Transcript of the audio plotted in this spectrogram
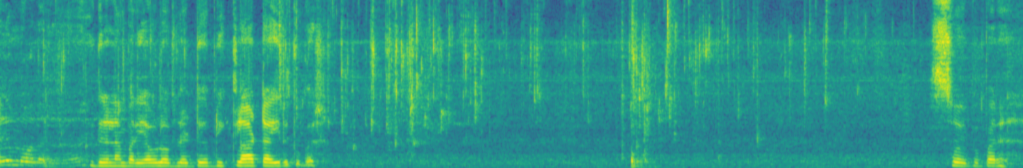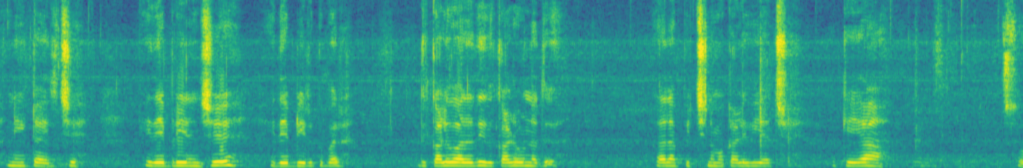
எலும்போலங்க இதுலெல்லாம் பாரு எவ்வளோ பிளட்டு அப்படி கிளாட் ஆகிருக்கு பாரு. ஸோ இப்போ பாரு நீட்டாயிருச்சு இது எப்படி இருந்துச்சு? இது எப்படி இருக்கு பாரு. இது கழுவாதது இது கழுவுனது. அதெல்லாம் பிச்சு நம்ம கழுவியாச்சு. ஓகேயா ஸோ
